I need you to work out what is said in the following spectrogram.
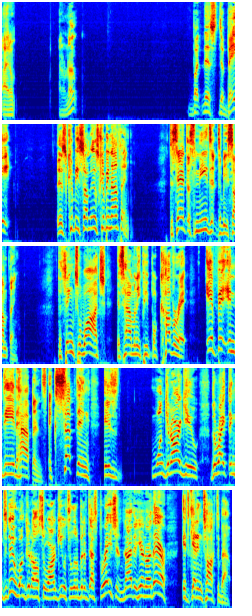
I don't I don't know. But this debate this could be something, this could be nothing. DeSantis needs it to be something. The thing to watch is how many people cover it if it indeed happens. Accepting is one could argue the right thing to do. One could also argue it's a little bit of desperation. Neither here nor there. It's getting talked about.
